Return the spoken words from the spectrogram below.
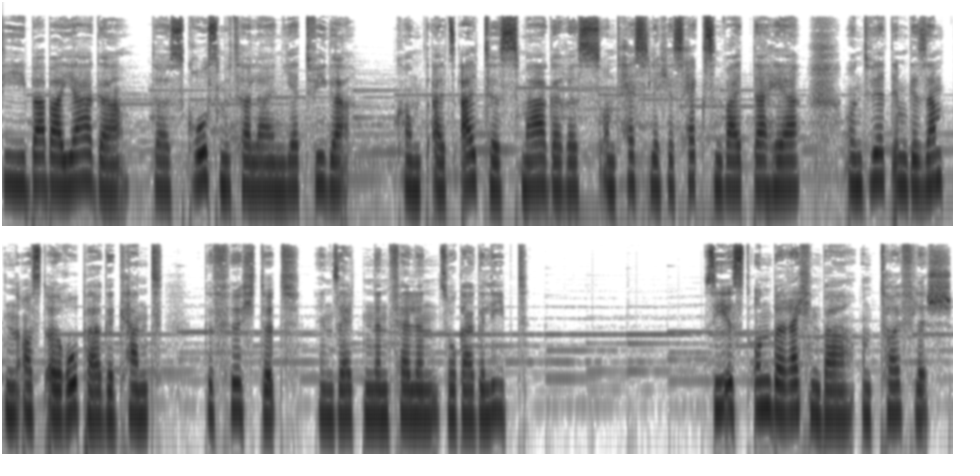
Die Baba Yaga, das Großmütterlein Jedwiga, kommt als altes, mageres und hässliches Hexenweib daher und wird im gesamten Osteuropa gekannt, gefürchtet, in seltenen Fällen sogar geliebt. Sie ist unberechenbar und teuflisch.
